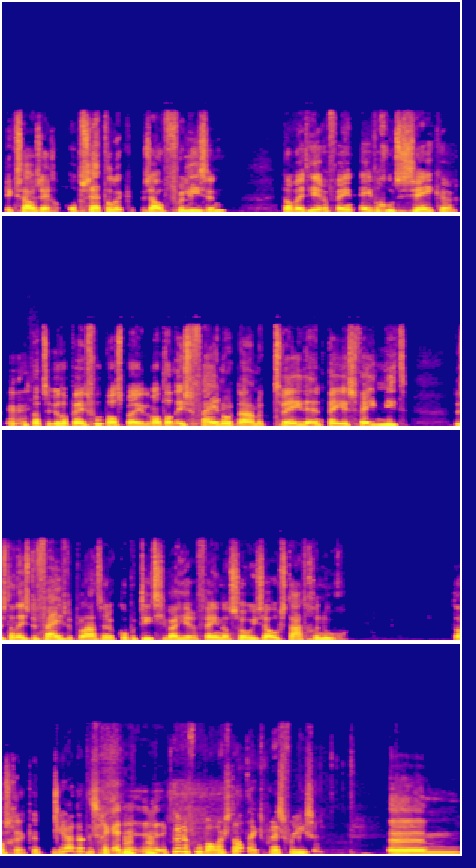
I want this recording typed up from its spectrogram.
ik zou zeggen opzettelijk, zou verliezen... dan weet Herenveen evengoed zeker dat ze Europees voetbal spelen. Want dan is Feyenoord namelijk tweede en PSV niet. Dus dan is de vijfde plaats in de competitie waar Herenveen dan sowieso staat genoeg. Dat is gek, hè? Ja, dat is gek. En, eh, eh, kunnen voetballers dat, expres verliezen? Um,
